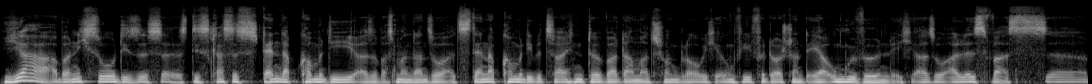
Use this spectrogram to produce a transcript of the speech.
Ja, aber nicht so dieses, äh, dieses klassische Stand-up-Comedy, also was man dann so als Stand-up-Comedy bezeichnete, war damals schon, glaube ich, irgendwie für Deutschland eher ungewöhnlich. Also alles, was, äh,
